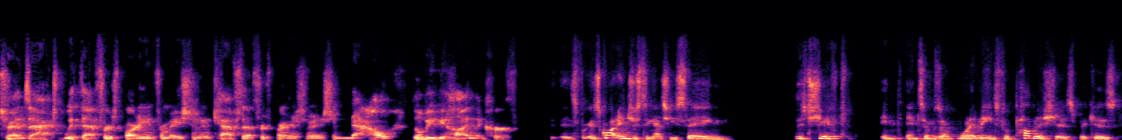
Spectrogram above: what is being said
transact with that first party information and capture that first party information now, they'll be behind the curve. It's, it's quite interesting actually saying the shift in, in terms of what it means for publishers because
